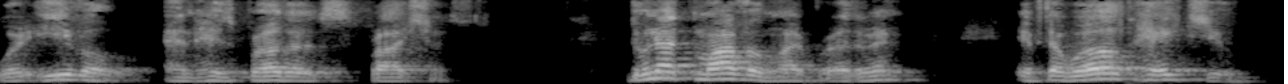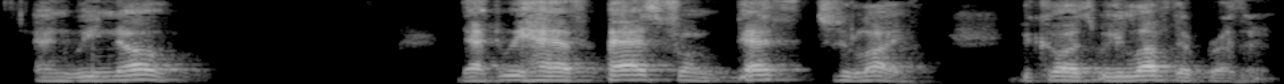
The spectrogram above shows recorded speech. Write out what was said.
were evil and his brothers righteous. Do not marvel, my brethren, if the world hates you, and we know that we have passed from death to life because we love the brethren.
